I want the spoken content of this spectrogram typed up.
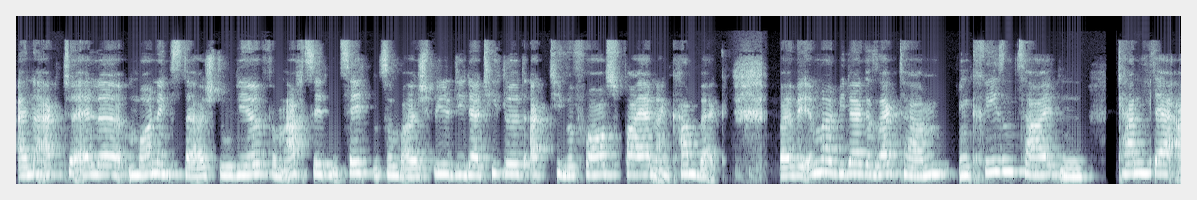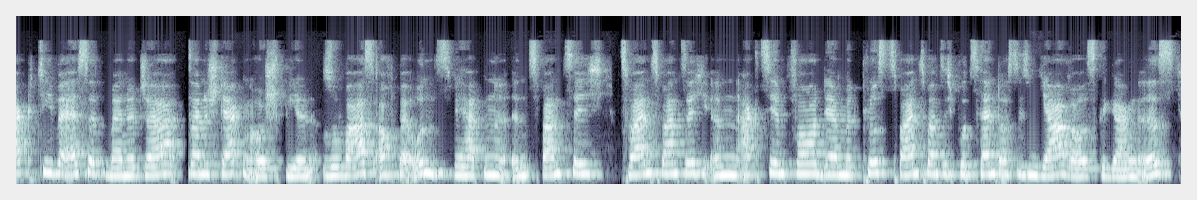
eine aktuelle Morningstar-Studie vom 18.10. zum Beispiel, die da titelt Aktive Fonds feiern ein Comeback. Weil wir immer wieder gesagt haben, in Krisenzeiten kann der aktive Asset Manager seine Stärken ausspielen. So war es auch bei uns. Wir hatten in 2022 einen Aktienfonds, der mit plus 22 Prozent aus diesem Jahr rausgegangen ist.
